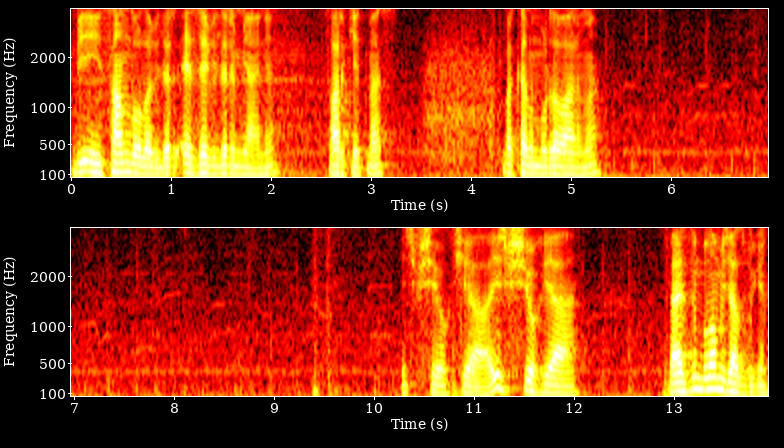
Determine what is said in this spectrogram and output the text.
bir insan da olabilir. Ezebilirim yani. Fark etmez. Bakalım burada var mı? Hiçbir şey yok ya. Hiçbir şey yok ya. Benzin bulamayacağız bugün.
